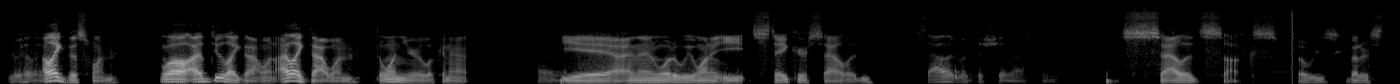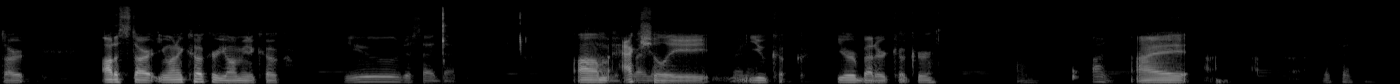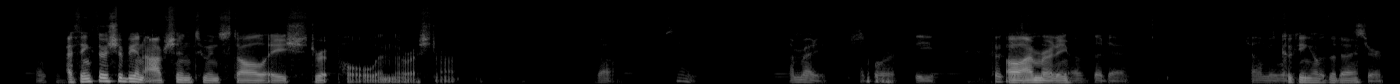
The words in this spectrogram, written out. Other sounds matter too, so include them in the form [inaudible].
Really? I like this one. Well, I do like that one. I like that one. The one you're looking at. Hell Yeah, and then what do we want to eat? Steak or salad? Salad went to shit last time. Salad sucks. So we better start. Ought to start. You want to cook or you want me to cook? You decide that. Um, right now. actually, Right now. you cook. You're a better cooker. Fine. Fine. I Okay. Okay. I think there should be an option to install a strip pole in the restaurant. Well, same. I'm ready for the cooking. Oh, I'm ready. Of the day. Tell me what Cooking of the day. sir.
